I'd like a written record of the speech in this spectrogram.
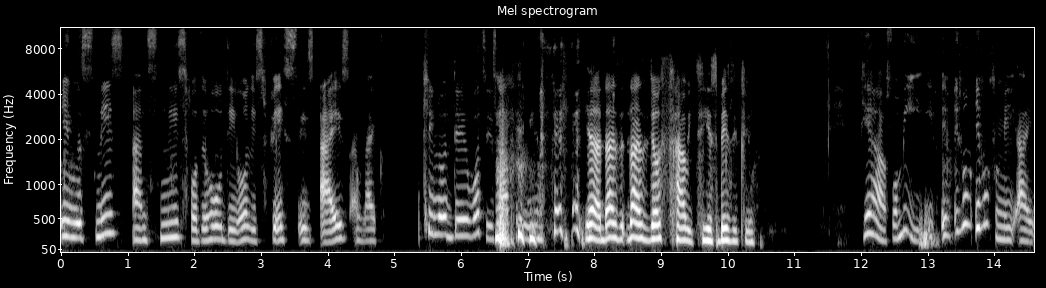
he will sneeze and sneeze for the whole day. All his face, his eyes. I'm like, Kilo day, what is happening? Yeah, that's that's just how it is basically. yeah, for me, even even for me, I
